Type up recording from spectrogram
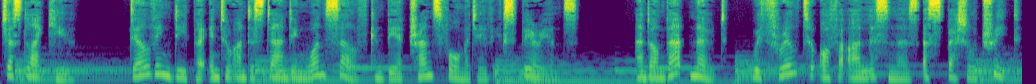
just like you. Delving deeper into understanding oneself can be a transformative experience. And on that note, we're thrilled to offer our listeners a special treat.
